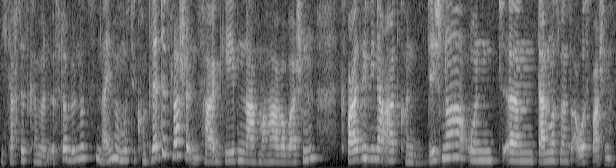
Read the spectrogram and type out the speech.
ich dachte, das kann man öfter benutzen. Nein, man muss die komplette Flasche ins Haar geben nach dem Haare waschen. Quasi wie eine Art Conditioner und ähm, dann muss man es auswaschen.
